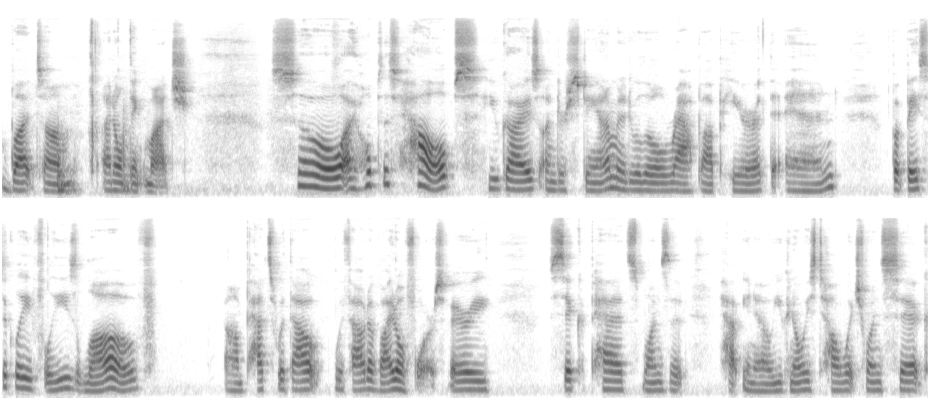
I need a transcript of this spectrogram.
But um, I don't think much. So I hope this helps you guys understand. I'm going to do a little wrap up here at the end. But basically, fleas love um, pets without without a vital force. Very sick pets, ones that have you know you can always tell which one's sick,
